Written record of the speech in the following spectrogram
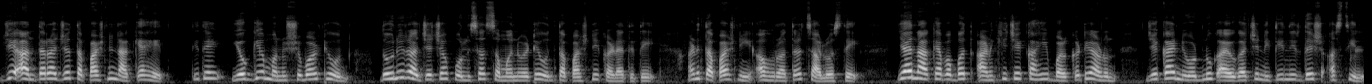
जे आंतरराज्य तपासणी नाके आहेत तिथे योग्य मनुष्यबळ ठेवून दोन्ही राज्याच्या पोलिसात समन्वय ठेवून तपासणी करण्यात येते आणि तपासणी अहोरात्र चालू असते. या नाक्याबाबत आणखी जे काही बळकटी आणून जे काही निवडणूक आयोगाचे नीतीनिर्देश असतील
